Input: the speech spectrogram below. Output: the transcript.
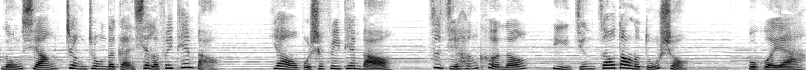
龙翔郑重地感谢了飞天宝。要不是飞天宝，自己很可能已经遭到了毒手。不过呀，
